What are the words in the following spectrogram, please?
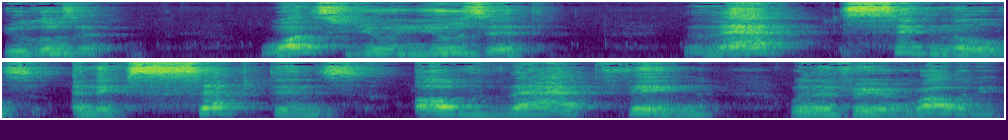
you lose it. Once you use it, that signals an acceptance of that thing with inferior quality.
